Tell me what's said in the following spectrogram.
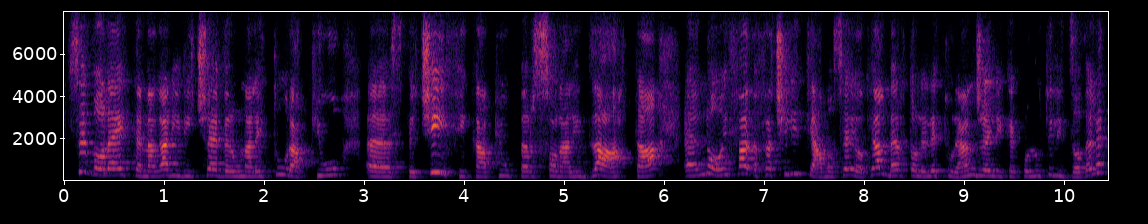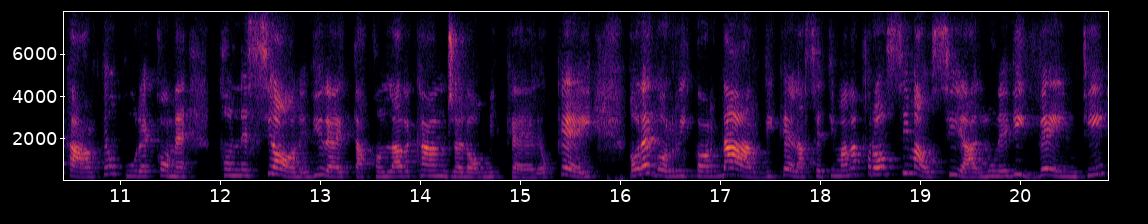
Se volete magari ricevere una lettura più eh, specifica, più personalizzata, eh, noi fa facilitiamo sia io che Alberto le letture angeliche con l'utilizzo delle carte oppure come connessione diretta con l'arcano Arcangelo Michele, ok? Volevo ricordarvi che la settimana prossima, ossia lunedì 20,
